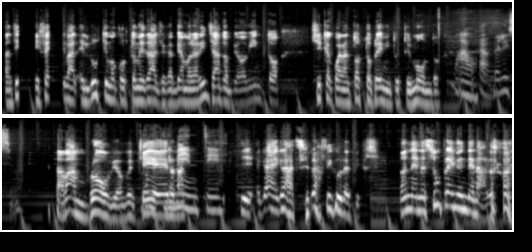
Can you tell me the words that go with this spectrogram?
tantissimi festival e l'ultimo cortometraggio che abbiamo realizzato abbiamo vinto circa 48 premi in tutto il mondo. Wow. Ah, bellissimo. Stavamo proprio perché complimenti. una... sì, eh, grazie però figurati Non è nessun premio in denaro, eh,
